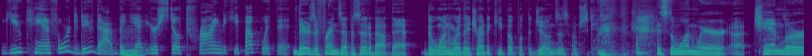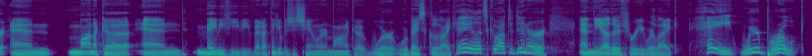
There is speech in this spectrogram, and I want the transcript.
you can't afford to do that but Mhm. yet you're still trying to keep up with it There's a Friends episode about that. The one where they tried to keep up with the Joneses. I'm just kidding. It's the one where uh, Chandler and Monica and maybe Phoebe, but I think it was just Chandler and Monica were were basically like, "Hey, let's go out to dinner," and the other three were like, "Hey, we're broke,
